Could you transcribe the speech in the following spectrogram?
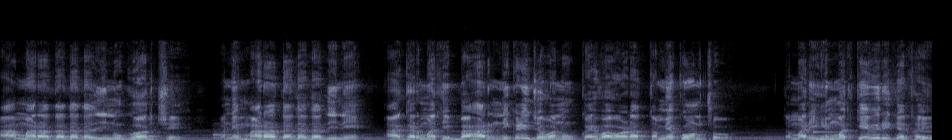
આ મારા દાદા દાદીનું ઘર છે અને મારા દાદા દાદીને આ ઘરમાંથી બહાર નીકળી જવાનું કહેવાવાળા તમે કોણ છો? તમારી હિંમત કેવી રીતે થઈ?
